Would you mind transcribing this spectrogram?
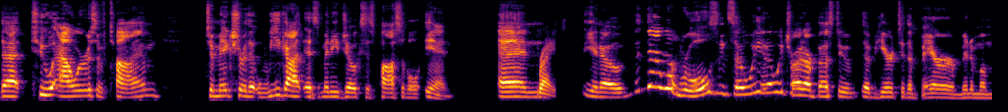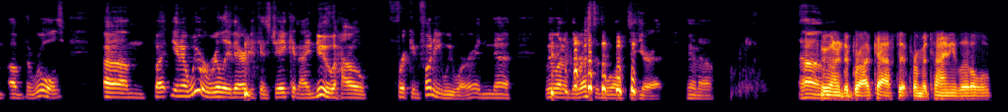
that two hours of time to make sure that we got as many jokes as possible in, and Right. you know there were rules, and so we you know we tried our best to adhere to the bare minimum of the rules. Um, but you know we were really there because Jake and I knew how freaking funny we were, and uh, we wanted the rest of the world to hear it. You know. Um, we wanted to broadcast it from a tiny little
